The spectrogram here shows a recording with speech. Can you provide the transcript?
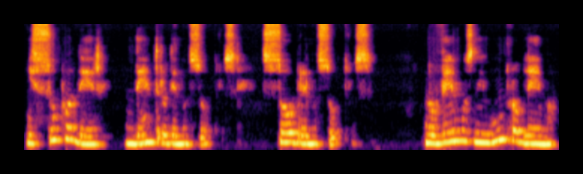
y su poder dentro de nosotros, sobre nosotros. No vemos ningún problema,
